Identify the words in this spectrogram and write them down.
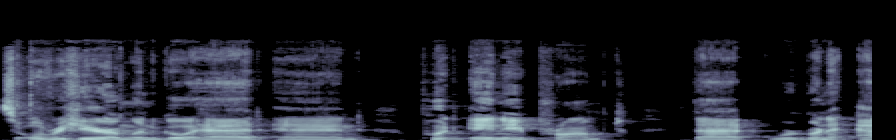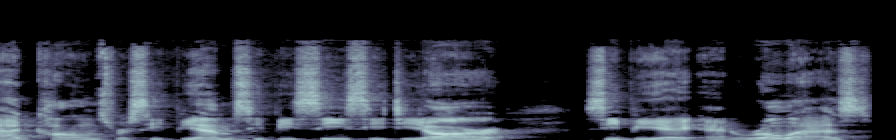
So over here, I'm going to go ahead and put in a prompt that we're going to add columns for CPM, CPC, CTR, CPA, and ROAS,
